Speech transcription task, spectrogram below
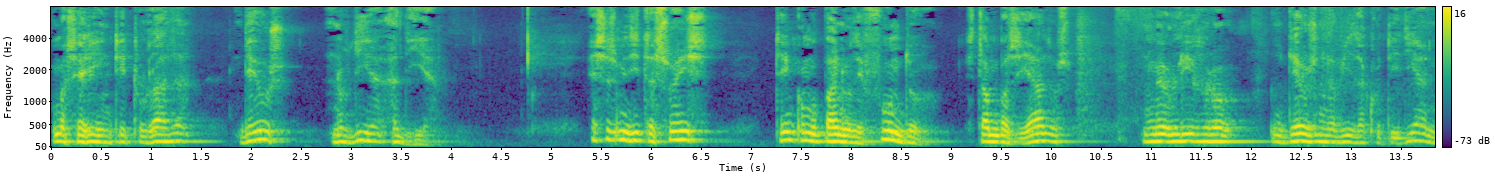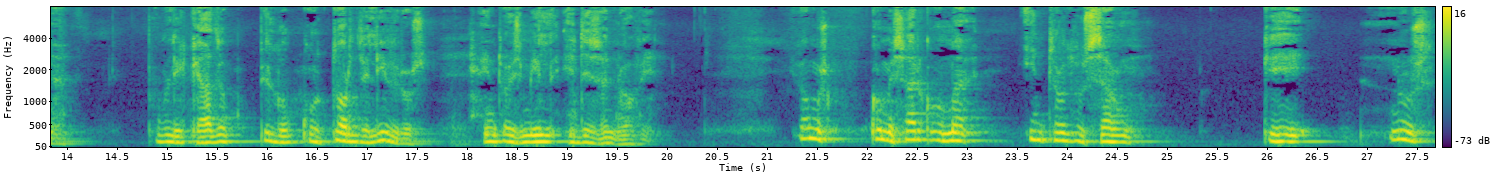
uma série intitulada Deus no Dia a Dia. Essas meditações têm como pano de fundo, estão baseados no meu livro Deus na Vida Cotidiana, publicado pelo Cultor de Livros em 2019. Vamos começar com uma introdução que nos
